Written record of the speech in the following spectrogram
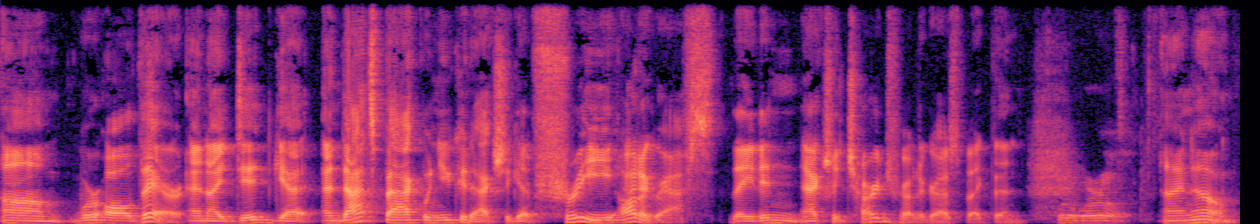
um, were all there. And I did get, and that's back when you could actually get free autographs. They didn't actually charge for autographs back then. What a world! I know.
